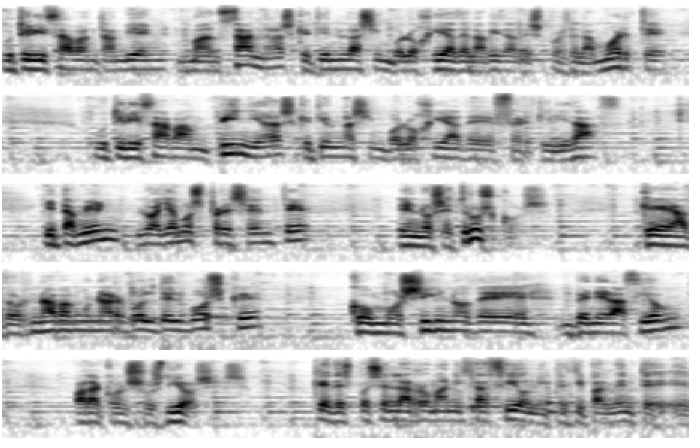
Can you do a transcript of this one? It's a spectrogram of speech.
Utilizaban también manzanas, que tienen la simbología de la vida después de la muerte. Utilizaban piñas, que tienen una simbología de fertilidad. Y también lo hallamos presente en los etruscos, que adornaban un árbol del bosque como signo de veneración para con sus dioses que después en la romanización y principalmente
